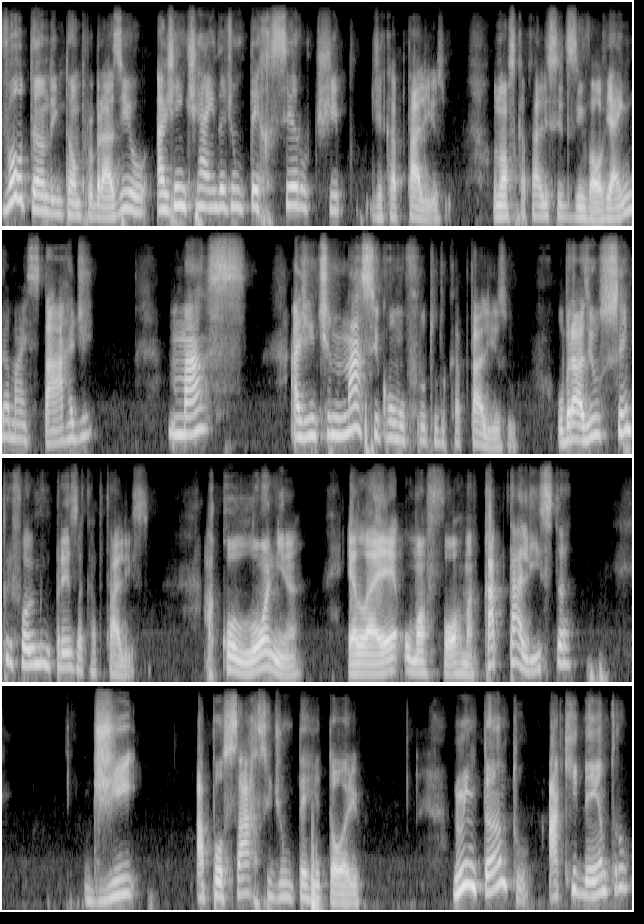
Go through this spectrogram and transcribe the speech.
Voltando então para o Brasil, a gente é ainda de um terceiro tipo de capitalismo. O nosso capitalismo se desenvolve ainda mais tarde, mas a gente nasce como fruto do capitalismo. O Brasil sempre foi uma empresa capitalista. A colônia, ela é uma forma capitalista de apossar-se de um território. No entanto, aqui dentro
